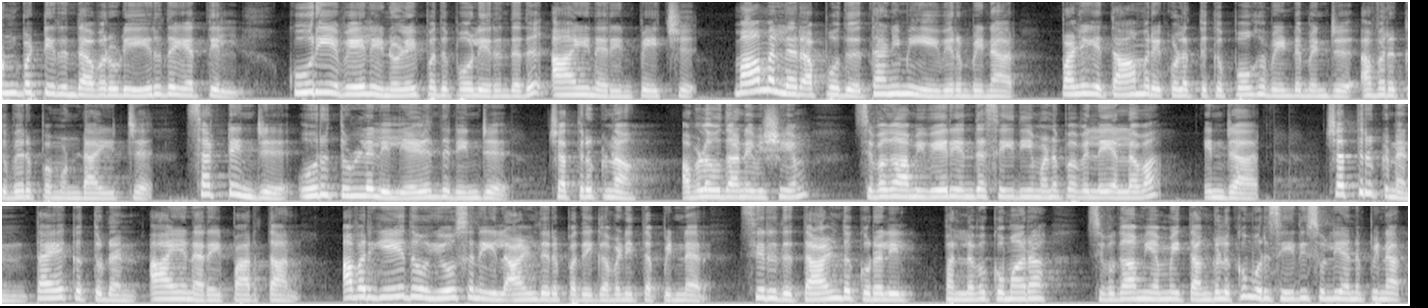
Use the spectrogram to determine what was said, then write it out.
புண்பட்டிருந்த அவருடைய இருதயத்தில் கூறிய வேலை நுழைப்பது போல் இருந்தது ஆயனரின் பேச்சு. மாமல்லர் அப்போது தனிமையை விரும்பினார். பழைய தாமரை குளத்துக்கு போக வேண்டும் என்று அவருக்கு விருப்பம் உண்டாயிற்று. சட்டென்று ஒரு துள்ளலில் எழுந்து நின்று சத்ருக்னா அவ்வளவுதானே விஷயம்? சிவகாமி வேறு எந்த செய்தியும் அனுப்பவில்லை அல்லவா? என்றார். சத்ருக்னன் தயக்கத்துடன் ஆயனரை பார்த்தான். அவர் ஏதோ யோசனையில் ஆழ்ந்திருப்பதை கவனித்த பின்னர் சிறிது தாழ்ந்த குரலில் பல்லவகுமாரா சிவகாமி அம்மை தங்களுக்கும் ஒரு செய்தி சொல்லி அனுப்பினார்.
